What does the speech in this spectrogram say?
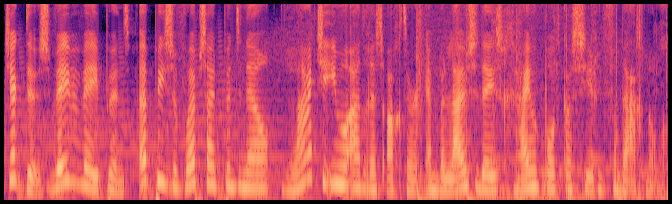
Check dus www.apieceofwebsite.nl, laat je e-mailadres achter en beluister deze geheime podcastserie vandaag nog.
